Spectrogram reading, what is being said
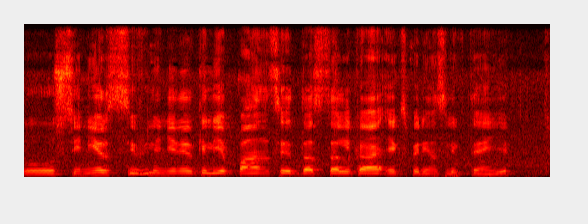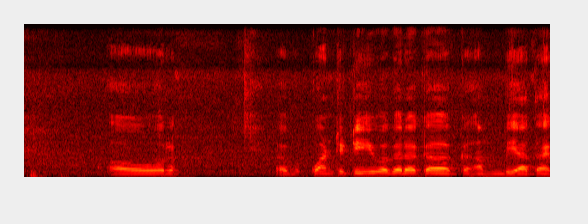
तो सीनियर सिविल इंजीनियर के लिए पाँच से दस साल का एक्सपीरियंस लिखते हैं ये। और अब क्वांटिटी वगैरह का काम भी आता है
